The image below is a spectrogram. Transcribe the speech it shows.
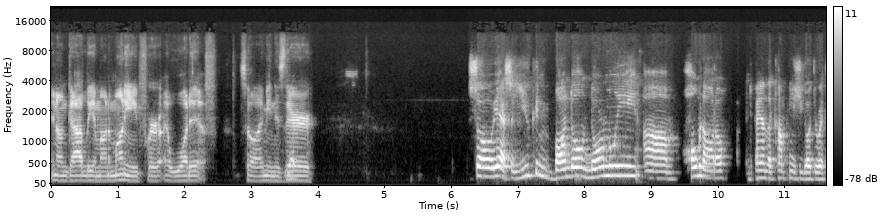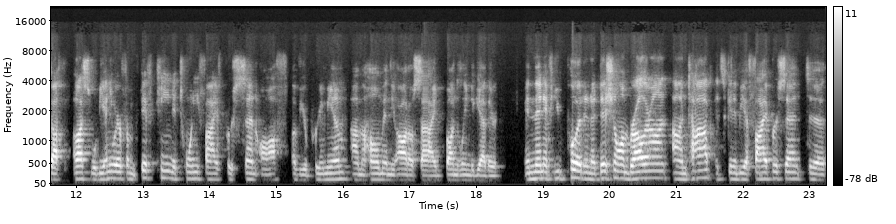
an ungodly amount of money for a what if. So i mean is there so yeah, so you can bundle. Normally um, home and auto, depending on the companies you go through with us, will be anywhere from 15 to 25% off of your premium on the home and the auto side, bundling together. And then if you put an additional umbrella on, on top, it's going to be a 5% to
